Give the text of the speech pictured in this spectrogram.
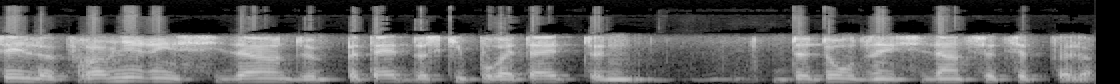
c'est le premier incident de peut-être de ce qui pourrait être une, de d'autres incidents de ce type-là.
